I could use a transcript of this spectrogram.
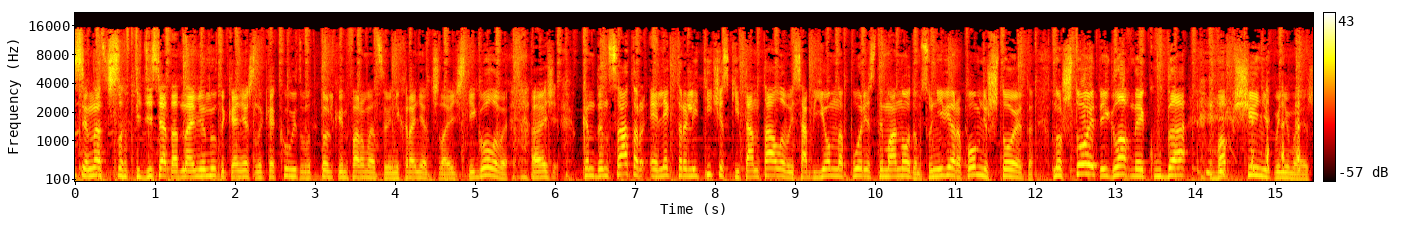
17 часов 51 минута, конечно, какую-то вот только информацию не хранят человеческие головы. А, Конденсатор электролитический танталовый с объемно-пористым анодом. С универа помнишь, что это? Но что это и главное, куда? Вообще не понимаешь.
